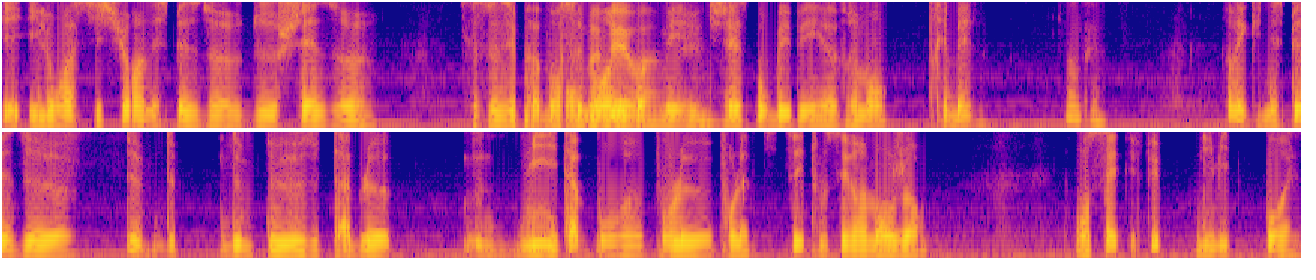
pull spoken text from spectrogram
et ils l'ont assis sur un espèce de, de chaise. euh, ça se faisait pas forcément à l'époque, ouais, mais une chaise pour bébé, euh, vraiment très belle, Ok. avec une espèce de de, de, de, table mini table pour euh, pour le pour la petite et tout. C'est vraiment genre, on ça a été fait limite pour elle.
